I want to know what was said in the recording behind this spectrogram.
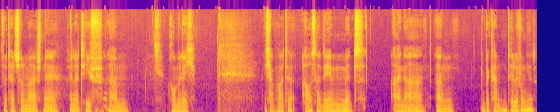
es wird halt schon mal schnell relativ ähm, rummelig. Ich habe heute außerdem mit einer ähm, Bekannten telefoniert,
